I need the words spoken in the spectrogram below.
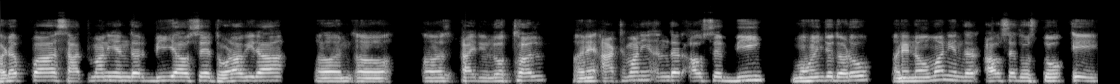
હડપ્પા. સાતમાની અંદર બી આવશે ધોળાવીરા અ, અ, અ, આ રહ્યું લોથલ. અને આઠમાની અંદર આવશે બી મોહેન્જો દડો. અને નવમાની અંદર આવશે દોસ્તો એ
